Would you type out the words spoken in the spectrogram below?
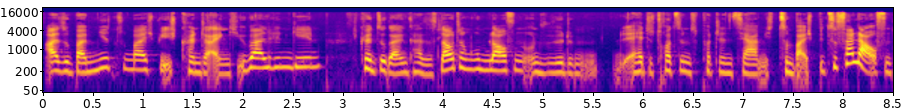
Also bei mir zum Beispiel, ich könnte eigentlich überall hingehen. Ich könnte sogar in Kaiserslautern rumlaufen und würde, hätte trotzdem das Potenzial, mich zum Beispiel zu verlaufen.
